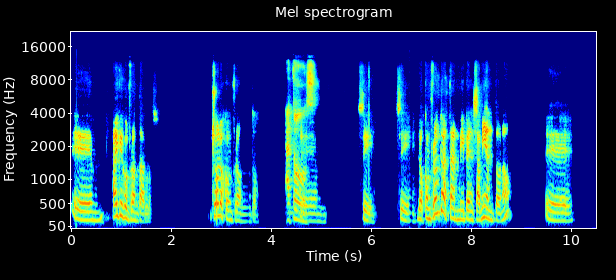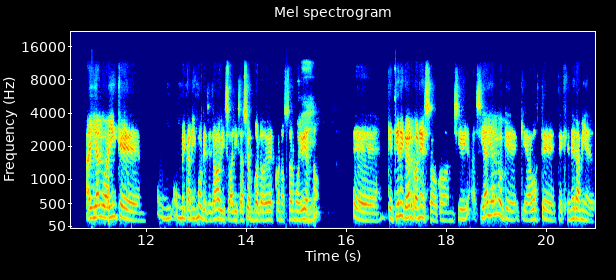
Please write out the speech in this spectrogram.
Eh, hay que confrontarlos. Yo los confronto. A todos. Eh, sí, sí. Los confronto hasta en mi pensamiento, ¿no? Eh, hay algo ahí que, un, mecanismo que se llama visualización, vos lo debes conocer muy bien, ¿no? que tiene que ver con eso, con si, hay algo que, a vos te, genera miedo.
